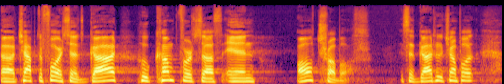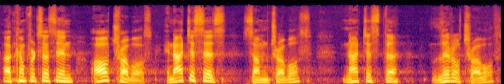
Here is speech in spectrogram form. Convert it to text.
uh, chapter 4, it says, God who comforts us in all troubles. It says, God who uh, comforts us in all troubles. And not just says some troubles, not just the little troubles.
